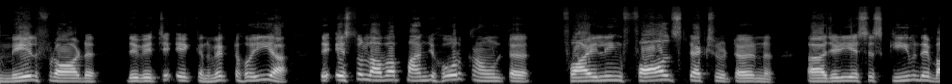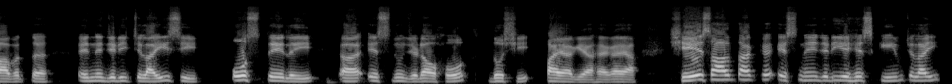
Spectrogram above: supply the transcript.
ਮੇਲ ਫਰਾਡ ਦੇ ਵਿੱਚ ਇਹ ਕਨਵਿਕਟ ਹੋਈ ਆ ਤੇ ਇਸ ਤੋਂ ਇਲਾਵਾ ਪੰਜ ਹੋਰ count filing false tax return ਜਿਹੜੀ ਇਸ ਸਕੀਮ ਦੇ ਬਾਬਤ ਇਹਨੇ ਜਿਹੜੀ ਚਲਾਈ ਸੀ, ਉਸ ਦੇ ਲਈ ਇਸ ਨੂੰ ਜਿਹੜਾ ਉਹ ਦੋਸ਼ੀ ਪਾਇਆ ਗਿਆ ਹੈਗਾ ਆ। 6 ਸਾਲ ਤੱਕ ਇਸ ਨੇ ਜਿਹੜੀ ਇਹ ਸਕੀਮ ਚਲਾਈ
